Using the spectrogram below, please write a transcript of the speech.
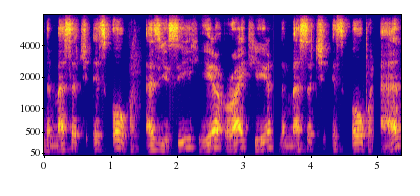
the message is open. As you see here, right here, the message is open. And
